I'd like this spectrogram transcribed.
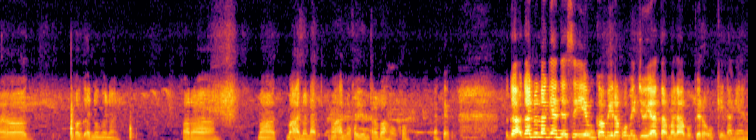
Pag, pag ano mo na. Para ma, maano na, maano ko yung trabaho ko. Ga, ganun lang yan kasi yung camera ko medyo yata malabo pero okay lang yan.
